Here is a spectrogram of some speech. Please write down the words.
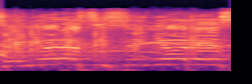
Señoras y señores,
